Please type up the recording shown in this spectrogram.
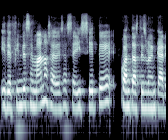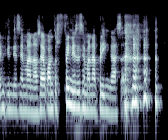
Y de fin de semana, o sea, de esas seis, siete, ¿cuántas te brincar en fin de semana? O sea, ¿cuántos fines de semana pringas?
